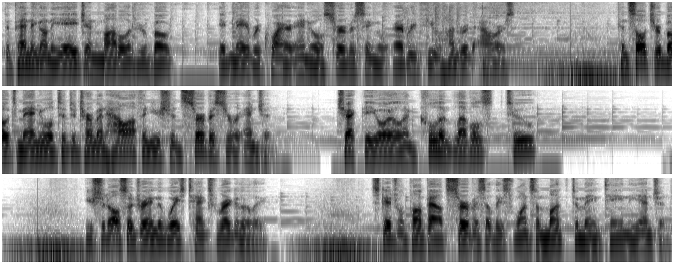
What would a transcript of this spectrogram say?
Depending on the age and model of your boat, it may require annual servicing or every few hundred hours, Consult your boat's manual to determine how often you should service your engine. Check the oil and coolant levels, too. You should also drain the waste tanks regularly. Schedule pump out service at least once a month to maintain the engine.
